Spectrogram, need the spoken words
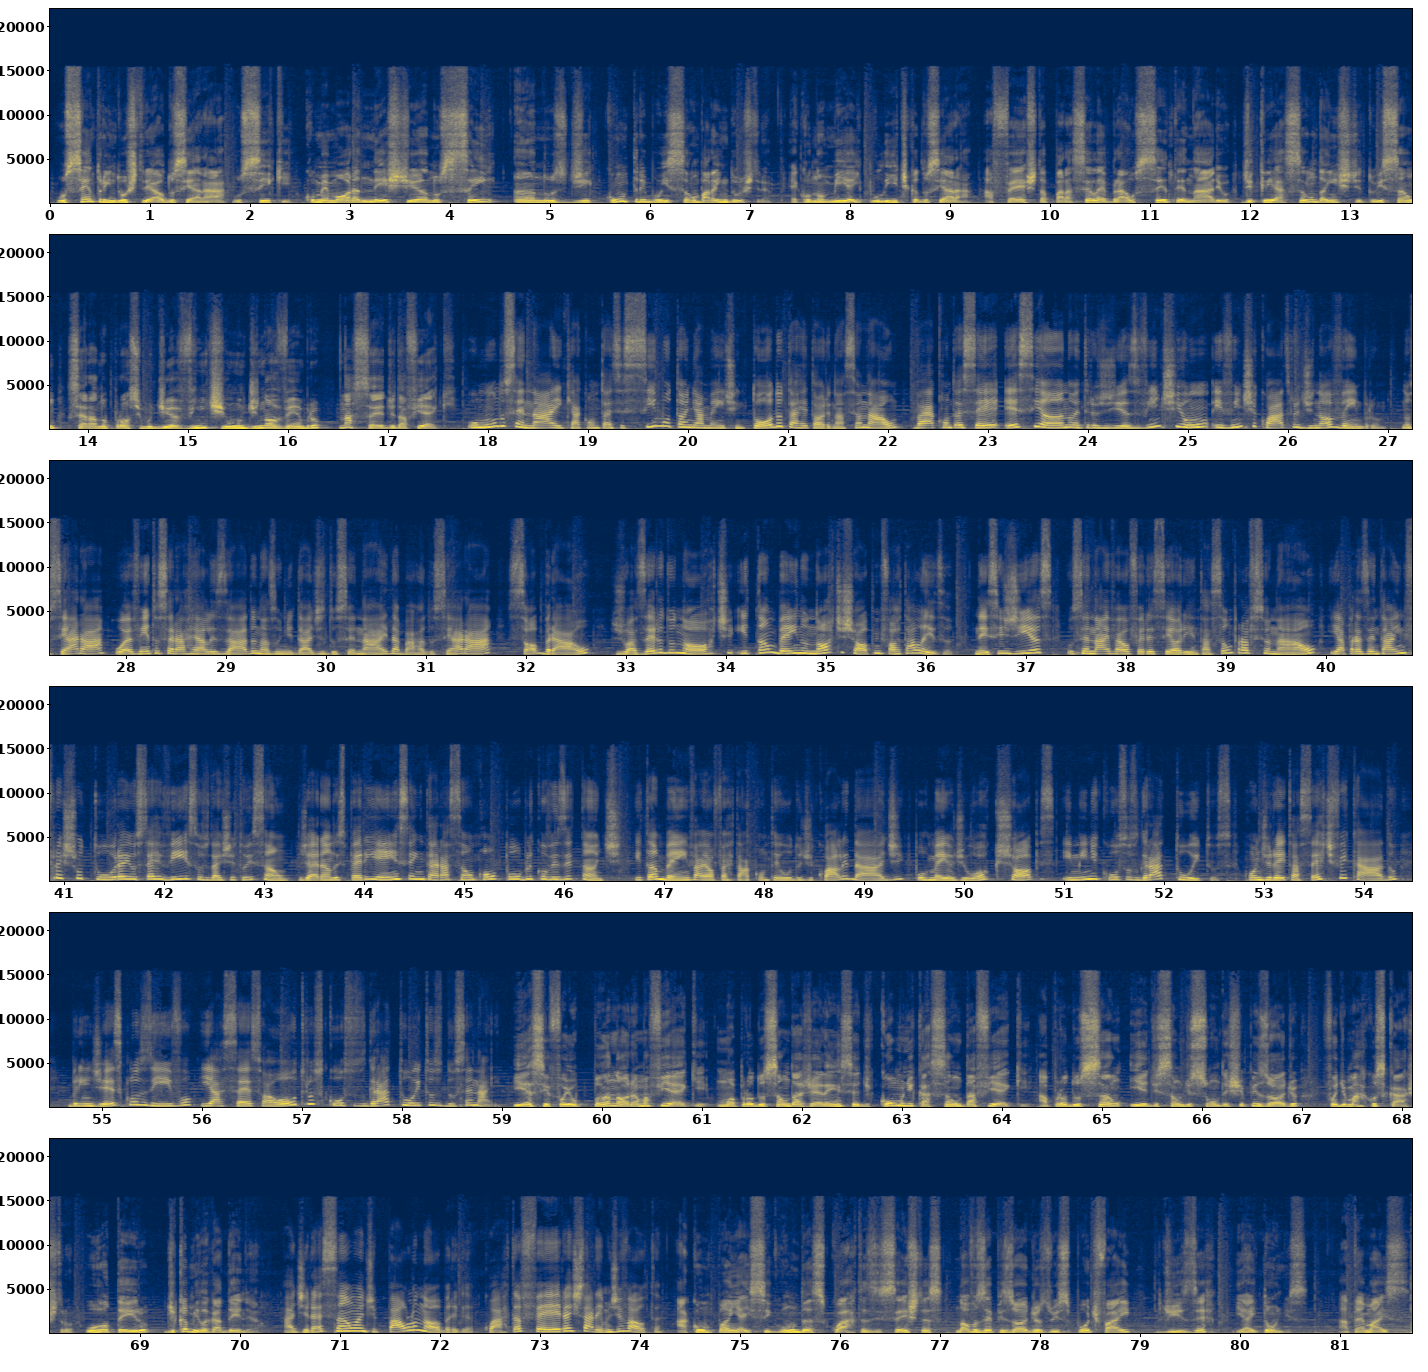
O Centro Industrial do Ceará, o SIC, comemora neste ano 100 anos de contribuição para a indústria, economia e política do Ceará. A festa para celebrar o centenário de criação da instituição será no próximo dia 21 de novembro, na sede da FIEC. O Mundo Senai, que acontece simultaneamente em todo o território nacional, vai acontecer esse ano entre os dias 21 e 24 de novembro. No Ceará, o evento será realizado nas unidades do Senai da Barra do Ceará, Sobral, Juazeiro do Norte e também no Norte Shopping Fortaleza. Nesses dias, o Senai vai oferecer orientação profissional e apresentar a infraestrutura e os serviços da instituição, gerando experiência e interação com o público visitante. E também vai ofertar conteúdo de qualidade por meio de workshops e mini cursos gratuitos, com direito a certificado brinde exclusivo e acesso a outros cursos gratuitos do Senai. E esse foi o Panorama FIEC, uma produção da Gerência de Comunicação da FIEC. A produção e edição de som deste episódio foi de Marcos Castro, o roteiro de Camila Gadelha. A direção é de Paulo Nóbrega. Quarta-feira estaremos de volta. Acompanhe às segundas, quartas e sextas novos episódios do Spotify, Deezer e iTunes. Até mais!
